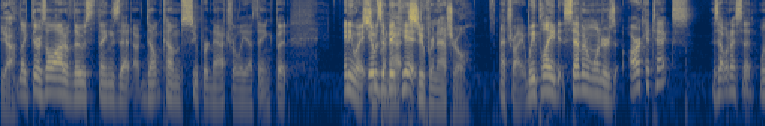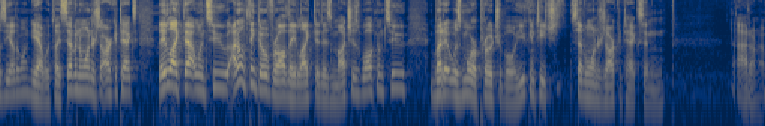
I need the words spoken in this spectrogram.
Yeah. Like there's a lot of those things that don't come super naturally, I think. But anyway, it was a big hit. Supernatural. That's right. We played Seven Wonders Architects. Is that what I said? Was the other one? Yeah, we played Seven Wonders Architects. They liked that one too. I don't think overall they liked it as much as Welcome to, but it was more approachable. You can teach Seven Wonders Architects in, I don't know,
